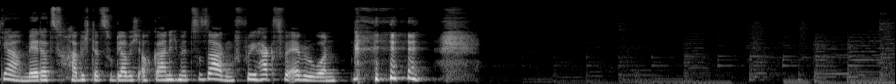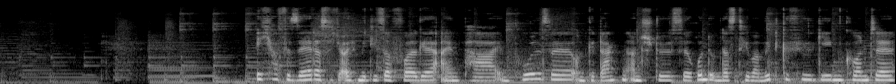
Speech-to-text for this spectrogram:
ja, mehr dazu habe ich dazu, glaube ich, auch gar nicht mehr zu sagen. Free Hugs for everyone. Ich hoffe sehr, dass ich euch mit dieser Folge ein paar Impulse und Gedankenanstöße rund um das Thema Mitgefühl geben konnte,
